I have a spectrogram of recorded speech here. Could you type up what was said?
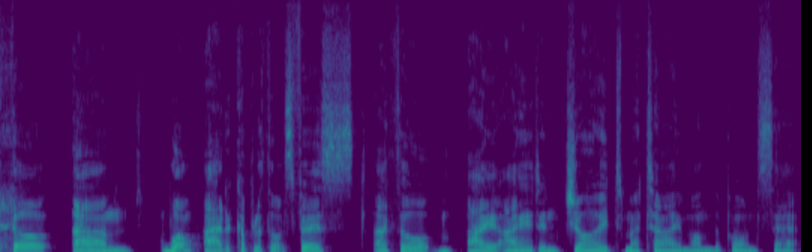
thought, um, well, I had a couple of thoughts. First, I thought I, I had enjoyed my time on the porn set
